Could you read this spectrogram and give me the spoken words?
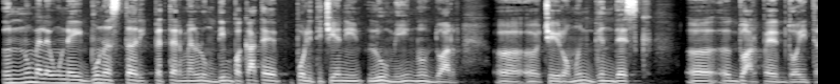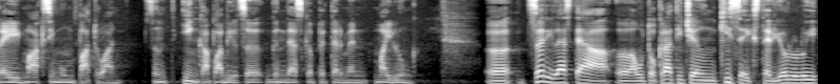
în numele unei bunăstări pe termen lung. Din păcate, politicienii lumii, nu doar uh, uh cei români, gândesc uh, uh doar pe 2, 3, maximum 4 ani. Sunt incapabili să gândească pe termen mai lung. Uh, țările astea uh, autocratice închise exteriorului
